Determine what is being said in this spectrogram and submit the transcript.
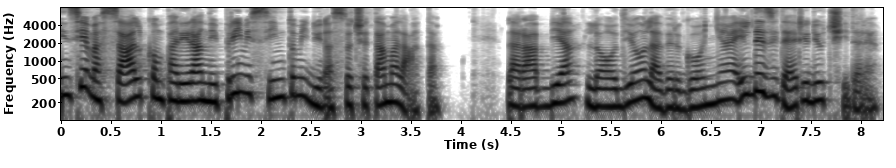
Insieme a Sal compariranno i primi sintomi di una società malata. La rabbia, l'odio, la vergogna e il desiderio di uccidere.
